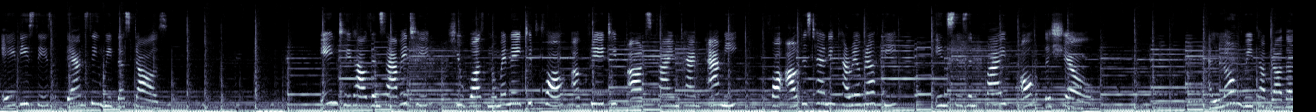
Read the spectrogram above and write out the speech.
ABC's Dancing with the Stars. In 2017, she was nominated for a Creative Arts Primetime Emmy for Outstanding Choreography in Season 5 of the show. Along with her brother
